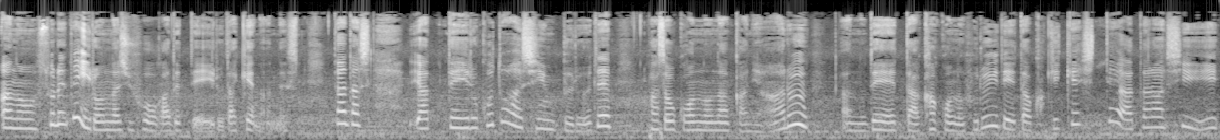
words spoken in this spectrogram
あのそれでいろんな手法が出ているだけなんですただしやっていることはシンプルでパソコンの中にあるあのデータ過去の古いデータを書き消して新しい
